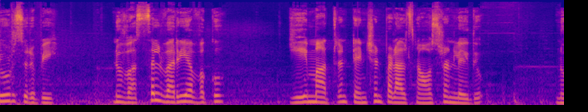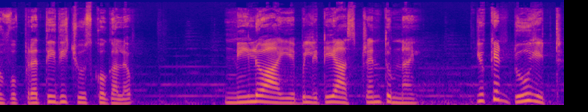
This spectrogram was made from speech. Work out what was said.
చూడు సురభి నువ్వు అస్సలు వరి అవ్వకు. ఏమాత్రం టెన్షన్ పడాల్సిన అవసరం లేదు. నువ్వు ప్రతిదీ చూసుకోగలవు. నీలో ఆ ఎబిలిటీ ఆ స్ట్రెంగ్త్ ఉన్నాయి. యు కెన్ డూ ఇట్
